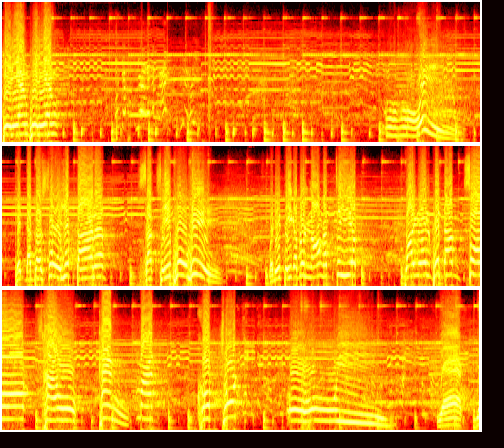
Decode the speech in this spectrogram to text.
พี่เลี้ยงพี่เลี้ยงโอ้โหเพชรดำก็สู้ยิบตานะศักดิ์ศรีผู้พี่วันนี้ตีกับรุ่นน้องครับเจี๊ยบ ปล่อยเงินเพชรดำศอกเข่าแข้งหมัด ครบชุด โอ้ย แยก แย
